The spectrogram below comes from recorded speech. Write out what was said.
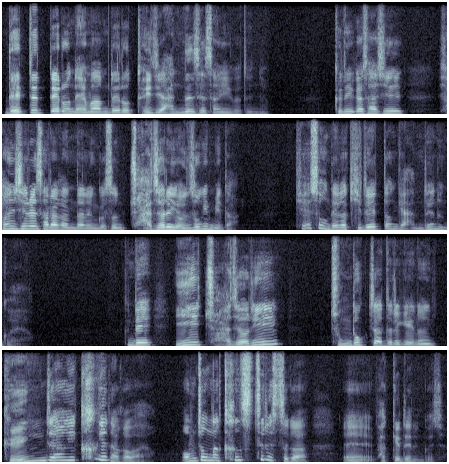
내 뜻대로 내 마음대로 되지 않는 세상이거든요. 그러니까 사실 현실을 살아간다는 것은 좌절의 연속입니다. 계속 내가 기대했던 게 안 되는 거예요. 근데 이 좌절이 중독자들에게는 굉장히 크게 다가와요. 엄청난 큰 스트레스가 예, 받게 되는 거죠.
